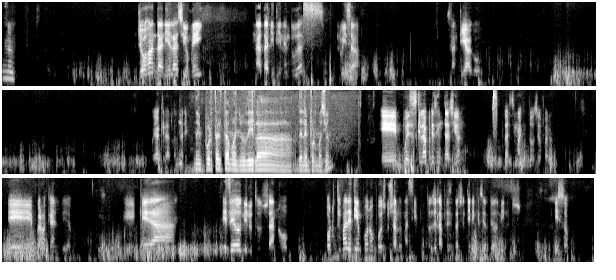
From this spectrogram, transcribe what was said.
No. Johan, Daniela, Xiomei, Natalie, ¿tienen dudas? Luisa, Santiago. Voy a crear la tarea. No importa el tamaño de la, de la información. Eh, pues es que la presentación, lástima que todos se fueron. Eh, bueno, acá en el video. eh, queda, es de dos minutos, o sea, no, por temas de tiempo no puedo escucharlos más tiempo. Entonces la presentación tiene que ser de dos minutos. ¿Listo?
